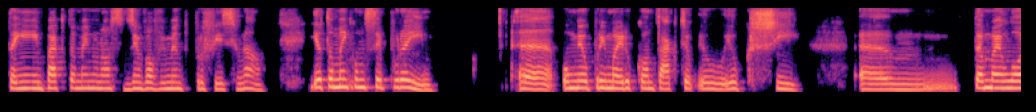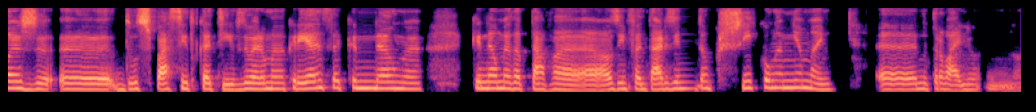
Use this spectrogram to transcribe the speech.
têm impacto também no nosso desenvolvimento profissional. E eu também comecei por aí Uh, o meu primeiro contacto, eu, eu cresci um, também longe uh, dos espaços educativos. Eu era uma criança que não, que não me adaptava aos infantários, então cresci com a minha mãe uh, no trabalho no,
